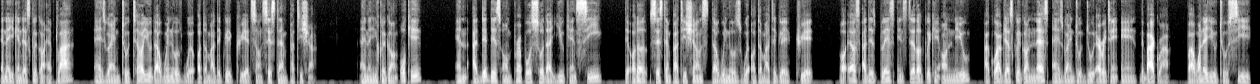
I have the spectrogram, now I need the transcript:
and then you can just click on apply and it's going to tell you that Windows will automatically create some system partition and then you click on OK. And I did this on purpose so that you can see the other system partitions that Windows will automatically create. Or else at this place, instead of clicking on new, I could have just clicked on next and it's going to do everything in the background. But I wanted you to see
